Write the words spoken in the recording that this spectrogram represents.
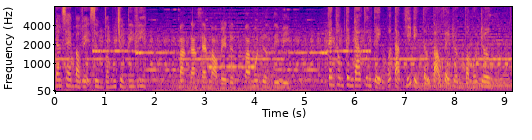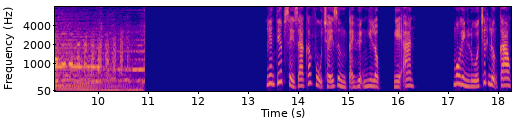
đang xem Bảo vệ rừng và môi trường TV. Bạn đang xem Bảo vệ rừng và môi trường TV. Kênh thông tin đa phương tiện của tạp chí điện tử Bảo vệ rừng và môi trường. Liên tiếp xảy ra các vụ cháy rừng tại huyện Nghi Lộc, Nghệ An. Mô hình lúa chất lượng cao,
